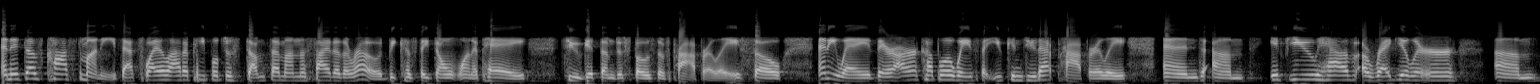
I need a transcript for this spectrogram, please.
And it does cost money. That's why a lot of people just dump them on the side of the road because they don't want to pay to get them disposed of properly. So, anyway, there are a couple of ways that you can do that properly. And um, if you have a regular um,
